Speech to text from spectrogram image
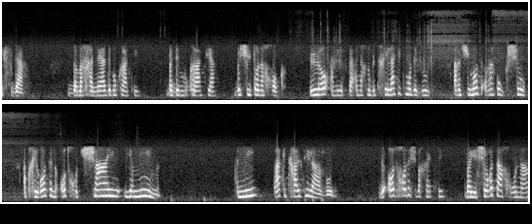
אפגע במחנה הדמוקרטי, בדמוקרטיה, בשלטון החוק. לא אני אפגע, אנחנו בתחילת התמודדות. הרשימות רק הוגשו. הבחירות הן עוד חודשיים ימים. אני רק התחלתי לעבוד. בעוד חודש וחצי, בישורת האחרונה,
